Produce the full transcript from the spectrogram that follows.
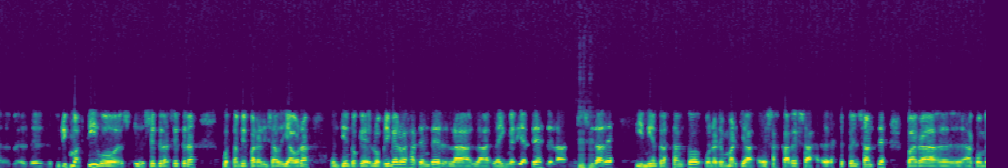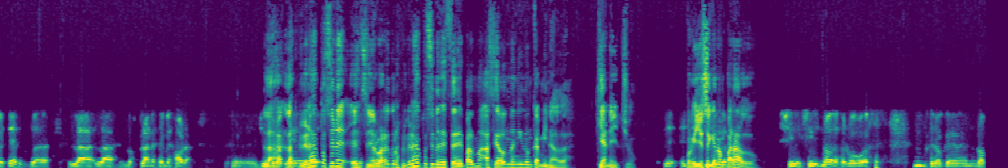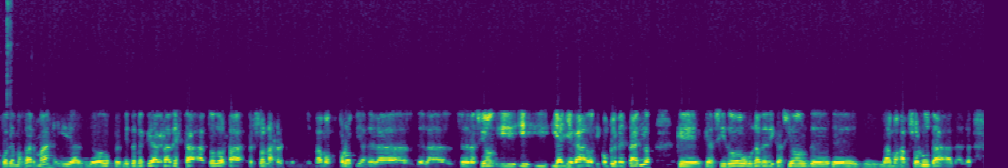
de, de, turismo activo, etcétera, etcétera, pues también paralizado. Y ahora entiendo que lo primero es atender la, la, la inmediatez de las necesidades. Uh -huh y mientras tanto poner en marcha esas cabezas eh, pensantes para eh, acometer la, los planes de mejora. Eh, la, las primeras actuaciones, eh, señor Barreto, las primeras actuaciones de Fede Palma, ¿hacia dónde han ido encaminadas? ¿Qué han hecho? Porque yo sé que no han parado. Sí, sí, no, desde luego. creo que no podemos dar más y yo permíteme que agradezca a todas las personas vamos propias de la, de la federación y, y, allegados y complementarios que, que, ha sido una dedicación de, de vamos absoluta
